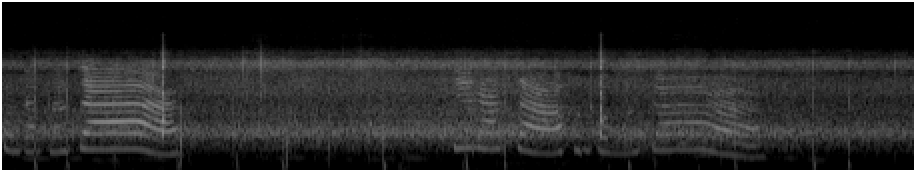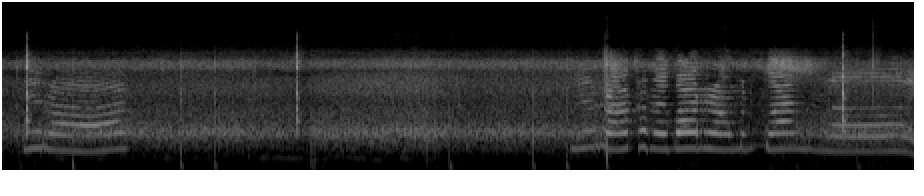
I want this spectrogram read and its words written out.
ฝนตกแล้วจ้าที่รักจ๋าฝนตกแล้วจ้าที่รักที่รักทำไมบ้านเรามันกว้างจังเลย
